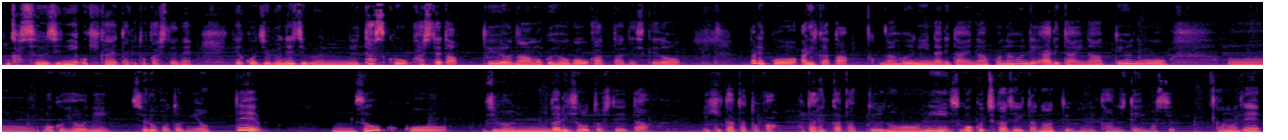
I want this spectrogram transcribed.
なんか数字に置き換えたりとかしてね結構自分で自分にタスクを課してたっていうような目標が多かったんですけどやっぱりこうあり方こんな風になりたいなこんな風でありたいなっていうのをうん目標にすることによって、うん、すごくこう自分が理想としていた生き方とか働き方っていうのにすごく近づいたなっていうふうに感じています。なので、ま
